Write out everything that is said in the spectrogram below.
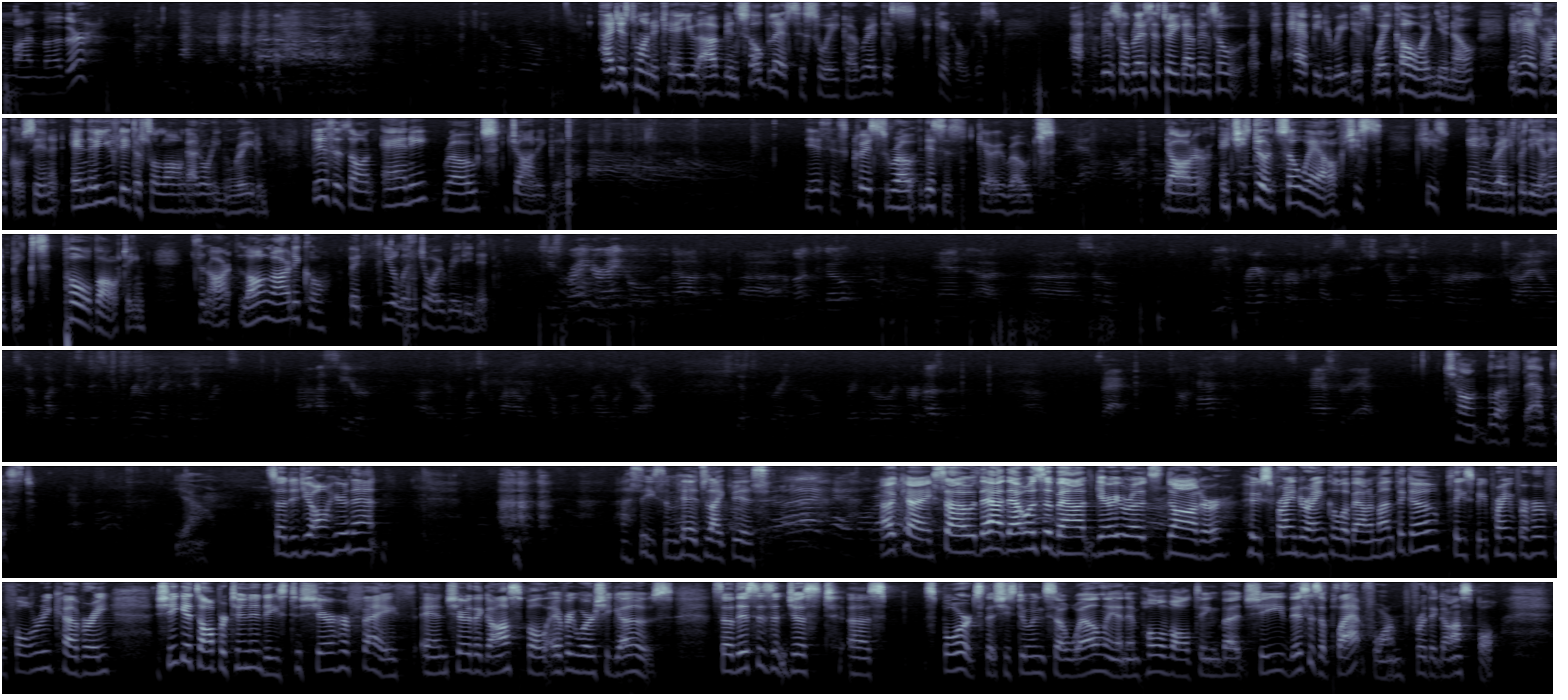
from my mother. I just want to tell you, I've been so blessed this week. I read this. I can't hold this. I've been so blessed this week. I've been so uh, happy to read this. Wacoan, you know, it has articles in it, and they're usually they're so long I don't even read them. This is on Annie Rhodes Johnigan. This is Chris. Ro- this is Gary Rhodes' daughter, and she's doing so well. She's she's getting ready for the Olympics, pole vaulting. It's an art, long article, but you'll enjoy reading it. She sprained her ankle about a, uh, a month ago, and uh, uh, so be in prayer for her because as she goes into her trials and stuff like this, this can really make a difference. Uh, I see her uh, every once in a while at the health club where I work out. She's just a great girl, great girl, and her husband, uh, Zach Johnny, is, is pastor at Chalk Bluff Baptist. Yeah. So did you all hear that? I see some heads like this. Okay, so that, that was about Gary Rhodes' daughter who sprained her ankle about a month ago. Please be praying for her for full recovery. She gets opportunities to share her faith and share the gospel everywhere she goes. So this isn't just uh, sports that she's doing so well in and pole vaulting, but she this is a platform for the gospel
